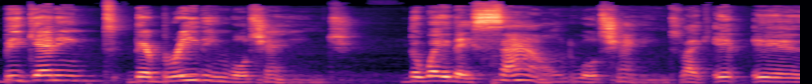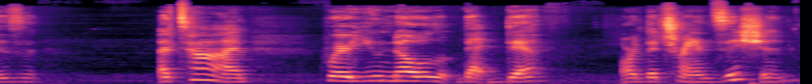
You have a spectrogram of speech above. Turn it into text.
beginning, t their breathing will change, the way they sound will change. Like it is a time where you know that death or the transition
